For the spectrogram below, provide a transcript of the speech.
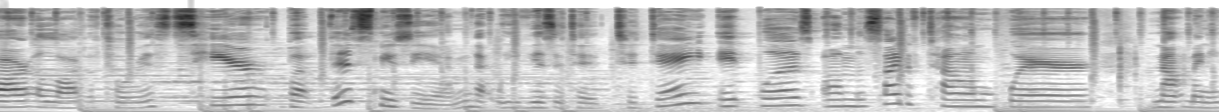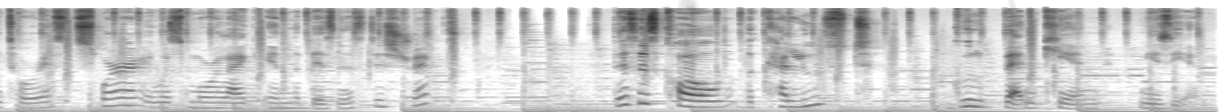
Are a lot of tourists here, but this museum that we visited today, it was on the side of town where not many tourists were. It was more like in the business district. This is called the Calouste Gulbenkian Museum.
